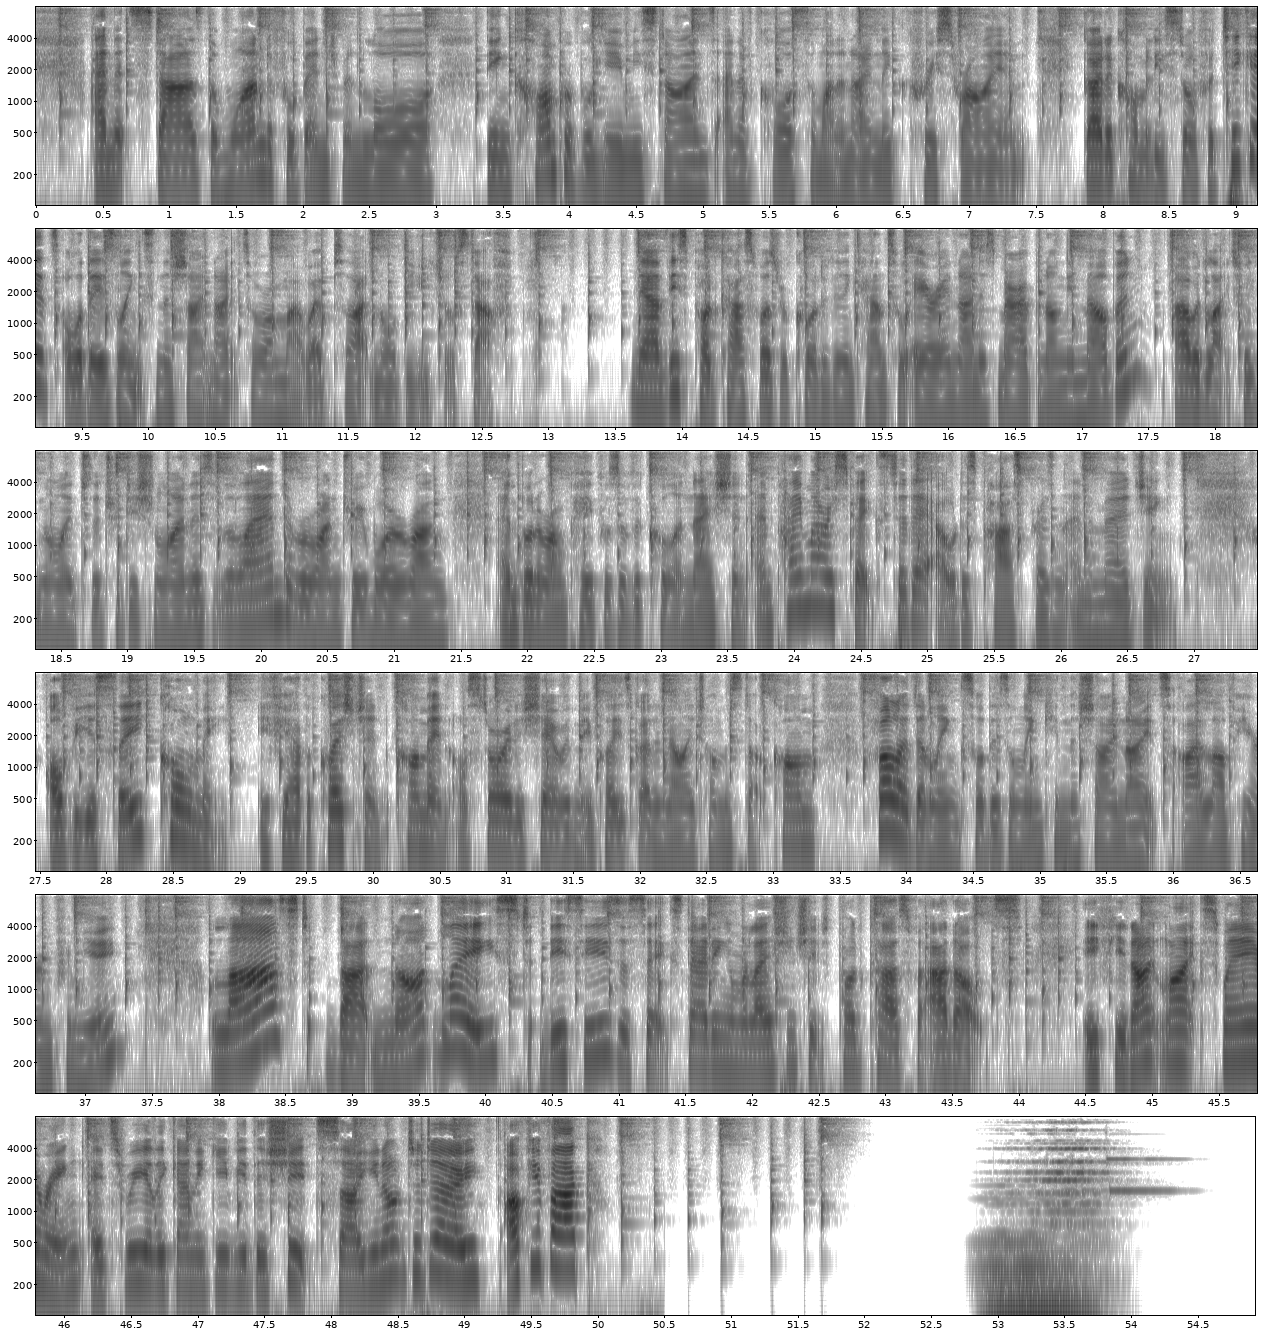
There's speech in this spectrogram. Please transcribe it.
and it stars the wonderful Benjamin Law, the incomparable Yumi Stynes, and of course the one and only Chris Ryan. Go to Comedy Store for tickets, or there's links in the show notes or on my website and all the usual stuff. Now, this podcast was recorded in the council area known as Maribyrnong in Melbourne. I would like to acknowledge the traditional owners of the land, the Wurundjeri Woiwurrung and Bunurong peoples of the Kulin Nation, and pay my respects to their elders past, present, and emerging. Obviously, call me. If you have a question, comment, or story to share with me, please go to nellythomas.com. Follow the links, or there's a link in the show notes. I love hearing from you. Last but not least, this is a sex, dating, and relationships podcast for adults. If you don't like swearing, it's really going to give you the shit. So you know what to do. Off you fuck.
